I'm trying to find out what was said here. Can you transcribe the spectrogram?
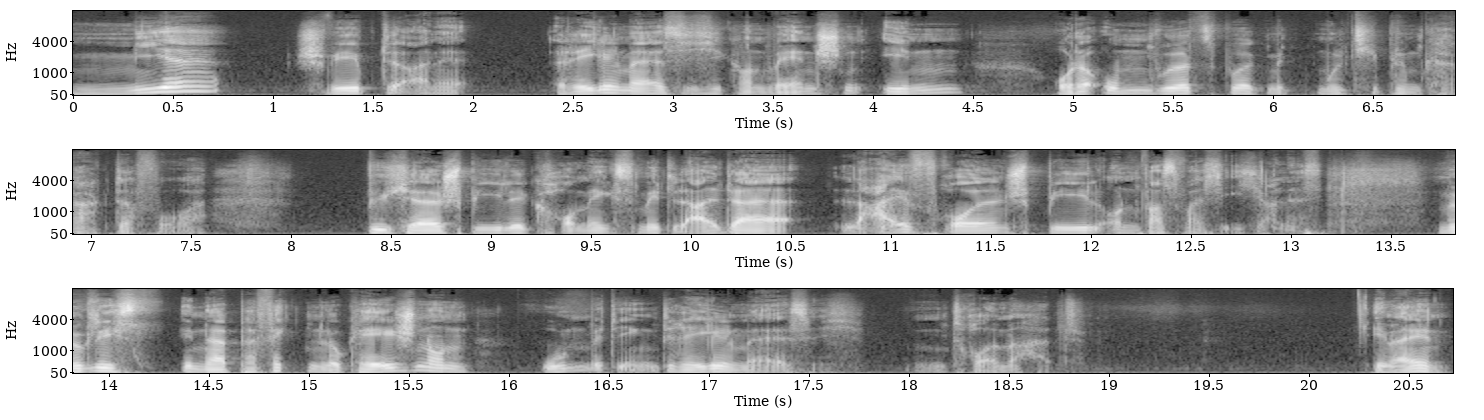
Mir schwebte eine regelmäßige Convention in oder um Würzburg mit multiplem Charakter vor. Bücher, Spiele, Comics, Mittelalter, Live-Rollenspiel und was weiß ich alles. Möglichst in einer perfekten Location und unbedingt regelmäßig. Träume halt. Immerhin.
